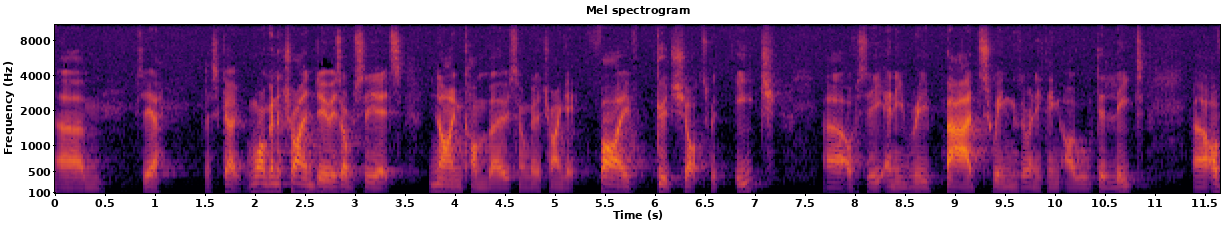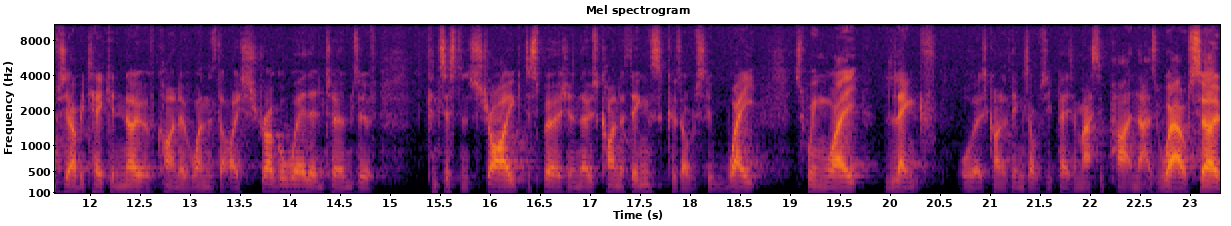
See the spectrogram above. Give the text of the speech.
Um, so yeah, let's go. And what I'm going to try and do is obviously it's nine combos, so I'm going to try and get five good shots with each. Uh, obviously, any really bad swings or anything I will delete. Uh, obviously, I'll be taking note of kind of ones that I struggle with in terms of consistent strike, dispersion, those kind of things, because obviously weight, swing weight, length, all those kind of things obviously plays a massive part in that as well. So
